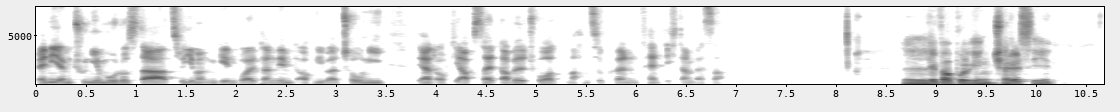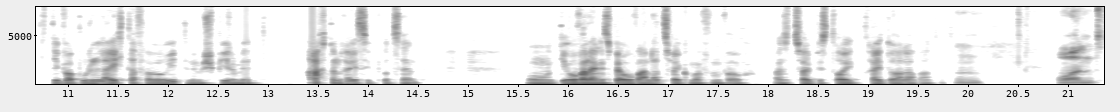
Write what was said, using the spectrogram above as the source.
wenn ihr im Turniermodus da zu jemandem gehen wollt, dann nehmt auch lieber Tony. Der hat auch die Upside Double Tor machen zu können, fände ich dann besser. Liverpool gegen Chelsea. Liverpool leichter Favorit in dem Spiel mit 38 Prozent. Und die Overline ist bei Over 2,5 auch. Also zwei bis drei, drei Tore erwartet. Mhm. Und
